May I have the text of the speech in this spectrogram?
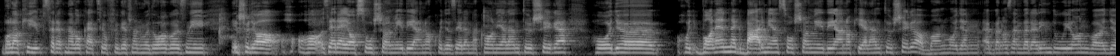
valaki szeretne lokáció függetlenül dolgozni, és hogy a, a, az ereje a social médiának, hogy azért ennek van jelentősége, hogy hogy van ennek bármilyen social médiának jelentősége abban, hogy ebben az ember elinduljon, vagy,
